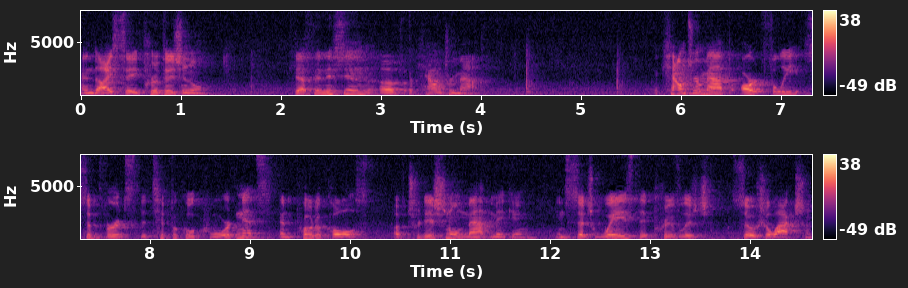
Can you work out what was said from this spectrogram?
and I say provisional, definition of a countermap. A countermap artfully subverts the typical coordinates and protocols of traditional mapmaking in such ways that privilege social action.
